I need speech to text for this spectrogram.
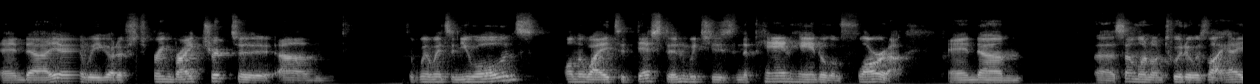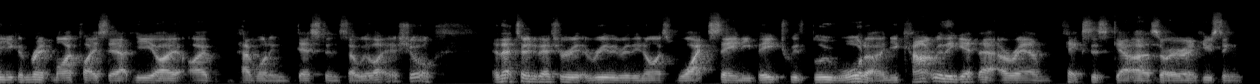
And uh, yeah, we got a spring break trip to um, so we went to New Orleans on the way to Destin, which is in the panhandle of Florida. And um, uh, someone on Twitter was like, "Hey, you can rent my place out here. I, I have one in Destin." So we are like, "Yeah, sure." And that turned out to be a really, really nice white sandy beach with blue water, and you can't really get that around Texas. Uh, sorry, around Houston,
